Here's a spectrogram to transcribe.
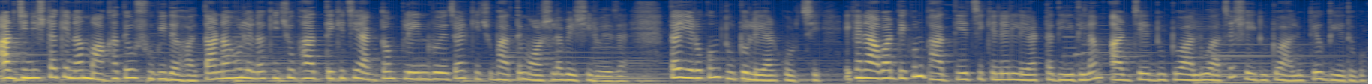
আর জিনিসটাকে না মাখাতেও সুবিধে হয়। তা না হলে না কিছু ভাত দেখেছি একদম প্লেন রয়ে যায়, আর কিছু ভাতে মশলা বেশি রয়ে যায়। তাই এরকম দুটো লেয়ার করছি। এখানে আবার দেখুন ভাত দিয়ে চিকেনের লেয়ারটা দিয়ে দিলাম। আর যে দুটো আলু আছে, সেই দুটো আলুকেও দিয়ে দেবো।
